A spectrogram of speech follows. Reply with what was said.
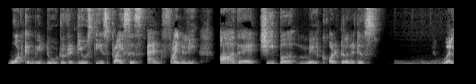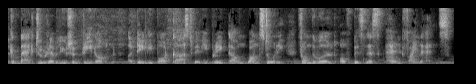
what can we do to reduce these prices? And finally, are there cheaper milk alternatives? Welcome back to Revolution Read On, a daily podcast where we break down one story from the world of business and finance.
